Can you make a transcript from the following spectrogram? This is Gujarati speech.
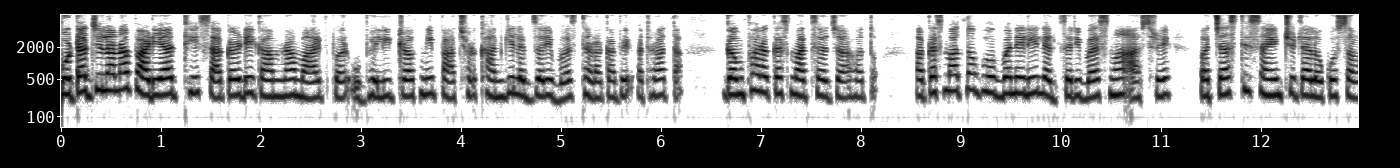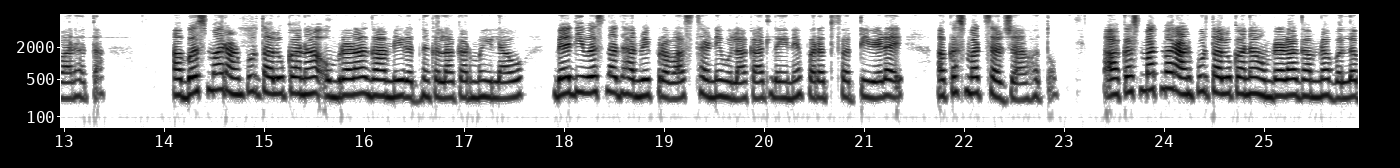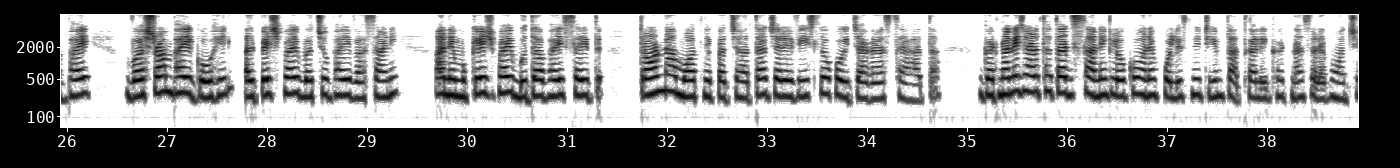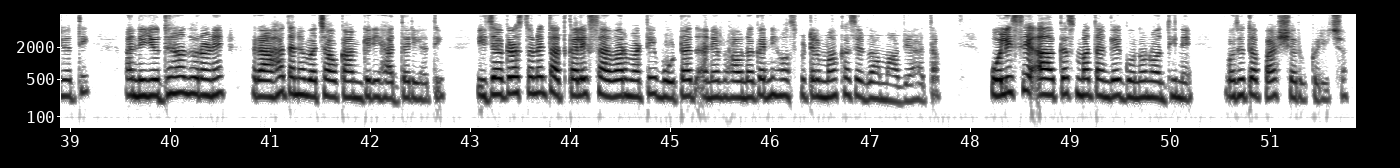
બોટાદ જિલ્લાના પાડિયાદથી સાકરડી ગામના માર્ગ પર ઉભેલી ટ્રકની પાછળ ખાનગી લક્ઝરી બસ ધડાકાભેર અથડાતા ગમખ્વાર અકસ્માત સર્જાયો હતો. અકસ્માતનો ભોગ બનેલી લક્ઝરી બસમાં આશરે પચાસથી સાહીઠ જેટલા લોકો સવાર હતા. આ બસમાં રણપુર તાલુકાના ઉમરાળા ગામની રત્ન કલાકાર મહિલાઓ બે દિવસના ધાર્મિક પ્રવાસ સ્થળની મુલાકાત લઈને પરત ફરતી વેળાએ અકસ્માત સર્જાયો હતો. આ અકસ્માતમાં રાણપુર તાલુકાના ઉમરાળા ગામના વલ્લભભાઈ, વશરામભાઈ ગોહિલ, અલ્પેશભાઈ, બચુભાઈ વાસાણી અને મુકેશભાઈ બુધાભાઈ સહિત ત્રણના મોત નિપજ્યા હતા જ્યારે વીસ લોકો ઇજાગ્રસ્ત થયા હતા. ઘટનાની જાણ થતાં જ સ્થાનિક લોકો અને પોલીસની ટીમ તાત્કાલિક ઘટના સ્થળે પહોંચી હતી અને યુદ્ધના ધોરણે રાહત અને બચાવ કામગીરી હાથ ધરી હતી. ઇજાગ્રસ્તોને તાત્કાલિક સારવાર માટે બોટાદ અને ભાવનગરની હોસ્પિટલમાં ખસેડવામાં આવ્યા હતા. પોલીસે આ અકસ્માત અંગે ગુનો નોંધીને વધુ તપાસ શરૂ કરી છે.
